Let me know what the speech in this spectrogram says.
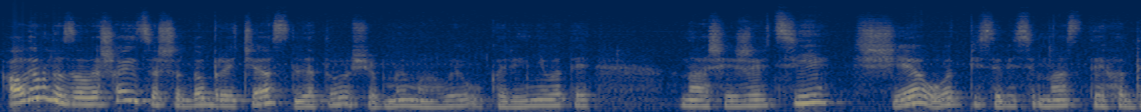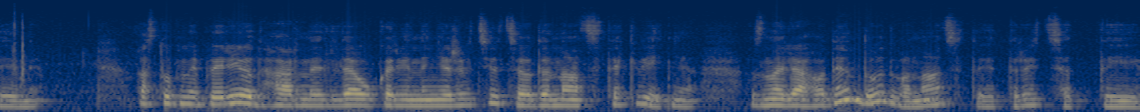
Але в нас залишається ще добрий час для того, щоб ми могли укорінювати наші живці ще от після 18 години. Наступний період гарний для укорінення живців це 11 квітня з 0 годин до 12.30.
